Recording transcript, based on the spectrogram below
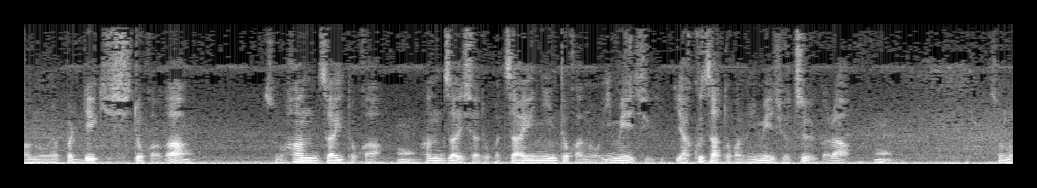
あの、やっぱり歴史とかが、うんその犯罪とか、うん。犯罪者とか罪人とかのイメージ、ヤクザとかのイメージが強いから、うん。その、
